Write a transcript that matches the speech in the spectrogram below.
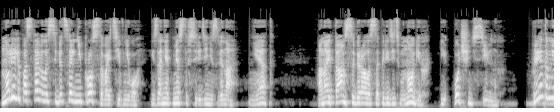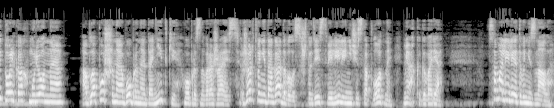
Но Лиля поставила себе цель не просто войти в него и занять место в середине звена. Нет, она и там собиралась опередить многих и очень сильных. При этом не только охмуренная, облапошенная, обобранная до нитки, образно выражаясь, жертва не догадывалась, что действия Лилии нечистоплотны, мягко говоря. Сама Лилия этого не знала.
